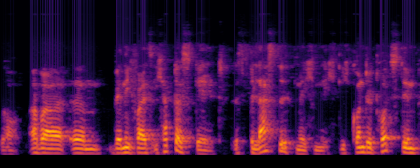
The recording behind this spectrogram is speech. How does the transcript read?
So. Aber ähm, wenn ich weiß, ich habe das Geld, es belastet mich nicht, ich konnte trotzdem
